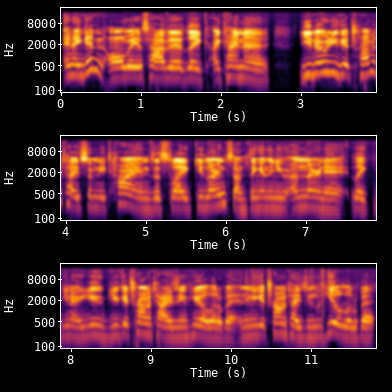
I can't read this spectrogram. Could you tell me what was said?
and I didn't always have it. Like, I kind of, you know, when you get traumatized so many times, it's like you learn something and then you unlearn it. Like, you know, you, you get traumatized and you heal a little bit, and then you get traumatized and you heal a little bit.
